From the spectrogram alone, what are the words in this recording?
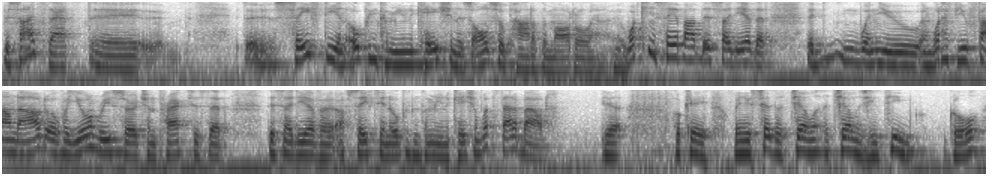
besides that, uh, safety and open communication is also part of the model. Mm. What can you say about this idea that, that when you, and what have you found out over your research and practice that this idea of, of safety and open communication, what's that about? Yeah, okay. When you set a, a challenging team goal,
